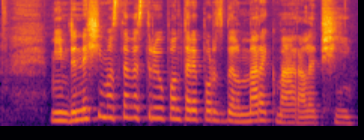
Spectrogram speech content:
Mým dnešním hostem ve studiu Ponte Reports byl Marek Mára Lepší.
